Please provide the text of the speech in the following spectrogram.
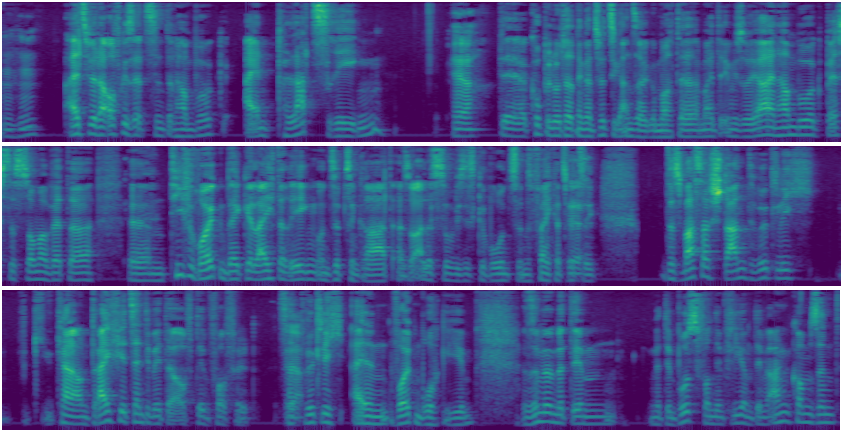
Mhm. Als wir da aufgesetzt sind in Hamburg, ein Platzregen. Ja. Der Co-Pilot hat eine ganz witzige Ansage gemacht. Er meinte irgendwie so, ja, in Hamburg, bestes Sommerwetter, ähm, tiefe Wolkendecke, leichter Regen und 17 Grad. Also alles so, wie sie es gewohnt sind. Das fand ich ganz Ja. witzig. Das Wasser stand wirklich, keine Ahnung, drei, vier Zentimeter auf dem Vorfeld. Es hat Ja. wirklich einen Wolkenbruch gegeben. Dann sind wir mit dem, mit dem Bus von dem Flieger, mit dem wir angekommen sind,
